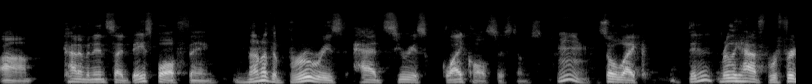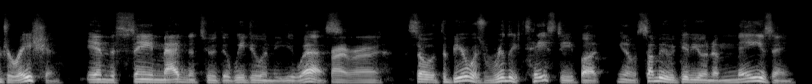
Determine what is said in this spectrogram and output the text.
um, kind of an inside baseball thing, none of the breweries had serious glycol systems. Mm. So, like, didn't really have refrigeration in the same magnitude that we do in the U.S. Right, right. So the beer was really tasty, but you know, somebody would give you an amazing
